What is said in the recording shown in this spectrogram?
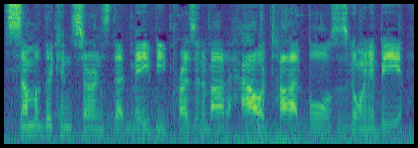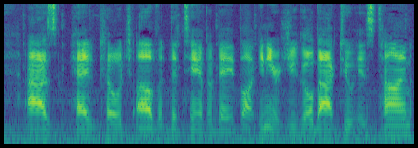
some of the concerns that may be present about how Todd Bowles is going to be as head coach of the Tampa Bay Buccaneers. You go back to his time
